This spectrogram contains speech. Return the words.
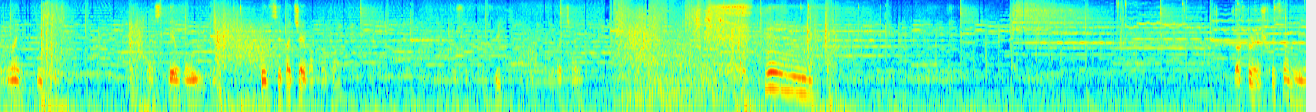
Euh, ouais, L'astéroïde. Oups, c'est pas Chai par contre. Hein. Je tout de suite. Pas Chai. Hmm. Je je préfère les,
